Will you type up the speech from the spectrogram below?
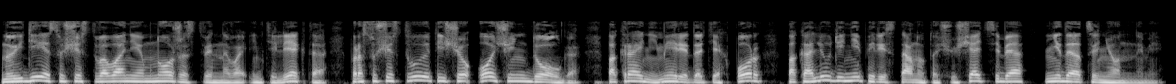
Но идея существования множественного интеллекта просуществует еще очень долго, по крайней мере до тех пор, пока люди не перестанут ощущать себя недооцененными.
